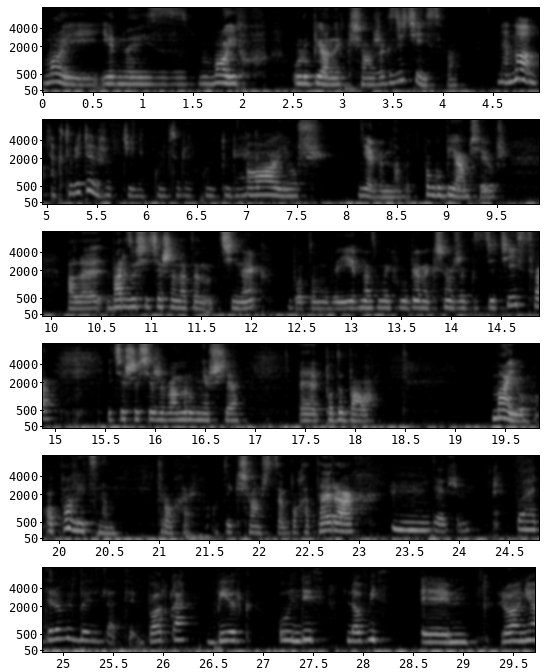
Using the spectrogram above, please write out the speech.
mojej, jednej z moich ulubionych książek z dzieciństwa. Mamo, a który to już odcinek Kulturek Kulturek? O, już nie wiem nawet, pogubiłam się już. Ale bardzo się cieszę na ten odcinek, bo to mówię, jedna z moich ulubionych książek z dzieciństwa i cieszę się, że Wam również się e, podobała. Maju, opowiedz nam trochę o tej książce, o bohaterach. Mm, dobrze. Bohaterowie byli tacy. Borka, Birk, Undis, Lovis, ym, Ronia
